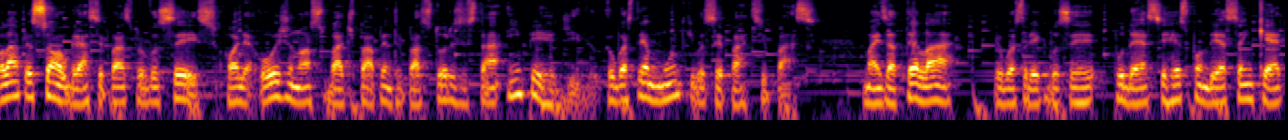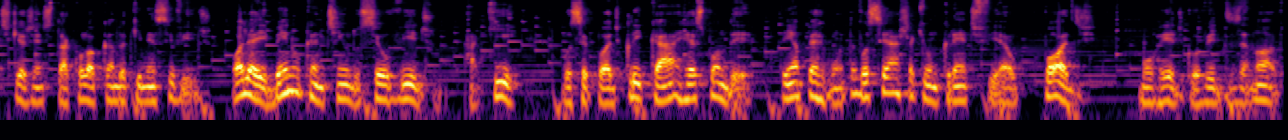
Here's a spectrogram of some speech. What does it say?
Olá pessoal, graça e paz para vocês. Olha, hoje o nosso bate-papo entre pastores está imperdível. Eu gostaria muito que você participasse, mas até lá eu gostaria que você pudesse responder essa enquete que a gente está colocando aqui nesse vídeo. Olha aí, bem no cantinho do seu vídeo, aqui, você pode clicar e responder. Tem a pergunta, você acha que um crente fiel pode morrer de Covid-19?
